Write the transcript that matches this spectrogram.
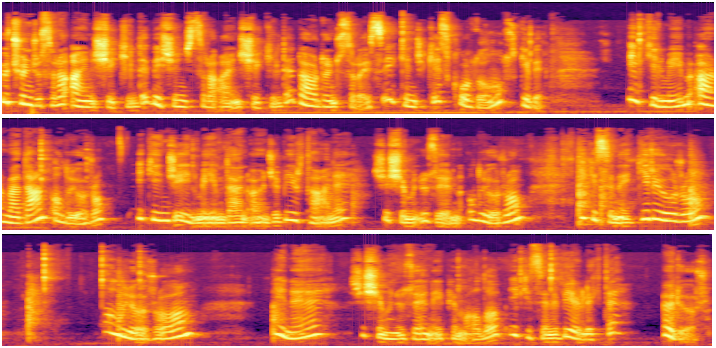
üçüncü sıra aynı şekilde beşinci sıra aynı şekilde dördüncü sıra ise ikinci kez kurduğumuz gibi ilk ilmeğimi örmeden alıyorum ikinci ilmeğimden önce bir tane şişimin üzerine alıyorum ikisine giriyorum alıyorum yine şişimin üzerine ipimi alıp ikisini birlikte örüyorum.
